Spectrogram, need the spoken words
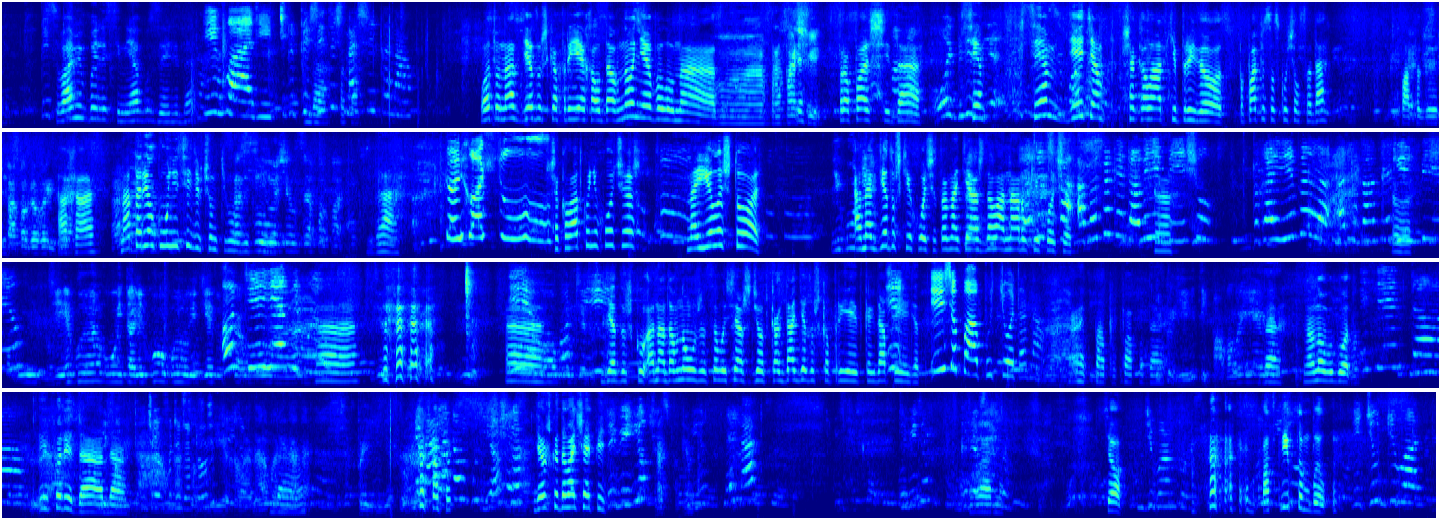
С вами были семья Гузели, да? и варить. Подпишитесь Да, на пока. наш канал. Вот у нас дедушка приехал, давно не был у нас. Пропащий. Пропащий, да. Всем, всем детям шоколадки привез. По папе соскучился, да? Папа говорит. Папа говорит. да? Ага. На тарелку унеси, девчонки, мы здесь. Да. Я хочу. Шоколадку не хочешь? Наелась, что ли? Не хочешь? Она к дедушке хочет, она тебя ждала, на руки хочет. А мы пока Да. не а не Э, Ой, далеко был, ведь дедушка. А, Дедушка. а, Далеко был дедушка. дедушку, она давно уже целый час ждет, когда дедушка приедет, когда приедет. И еще папу ждет она. Да, Ай, и- папу, папу, И да. приедет, и папа приедет. Да, на Новый год. Да. И Фарида, И да. Фарида у нас тоже приехала, да, Фарида? Приехала. Девушка, Девушка, давай чай пить. ты видел? Сейчас попьем. Ты видел? Ладно. Все. Диван. По скриптум был. В диван.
